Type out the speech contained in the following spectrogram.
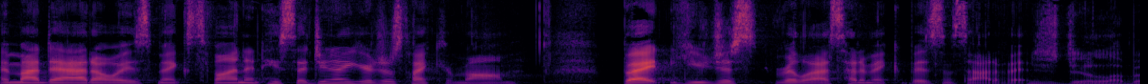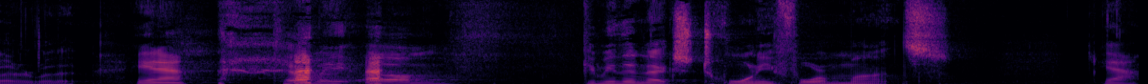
And my dad always makes fun. And he said, you know, you're just like your mom, but you just realize how to make a business out of it. You just did a lot better with it. You know? Tell me, um, give me the next 24 months Yeah.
